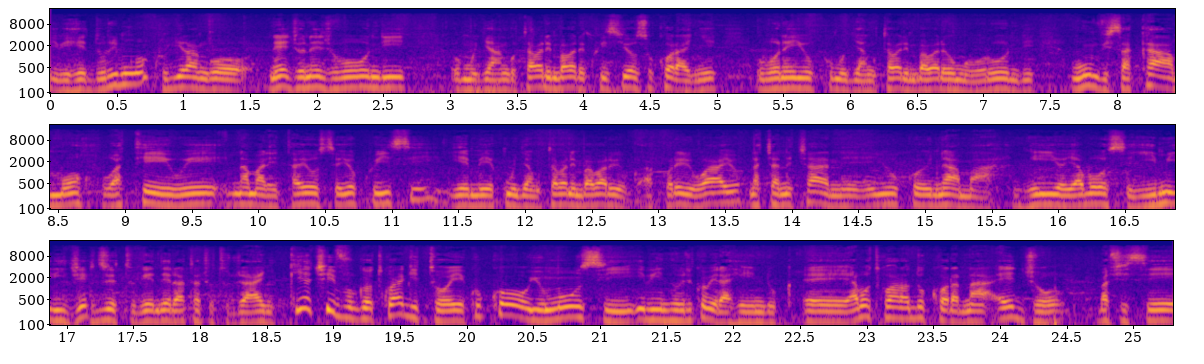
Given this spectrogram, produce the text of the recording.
ibihe durimo kugira ngo nejo nejo ubundi umuryango utabara imbabare ku isi yose ukoranye ubone yuko umuryango utabara imbabare wo mu burundi wumvise akamo watewe n'amaleta yose yo ku isi yemeye ko umuryango utabara imbabare akorera iwayo na cyane cyane yuko inama nk'iyo ya bose yimirije tuze tugendera atatu tujanye kiya civugo twagitoye kuko uyu munsi ibintu biriko birahinduka e, abo twara dukorana ejo bafise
